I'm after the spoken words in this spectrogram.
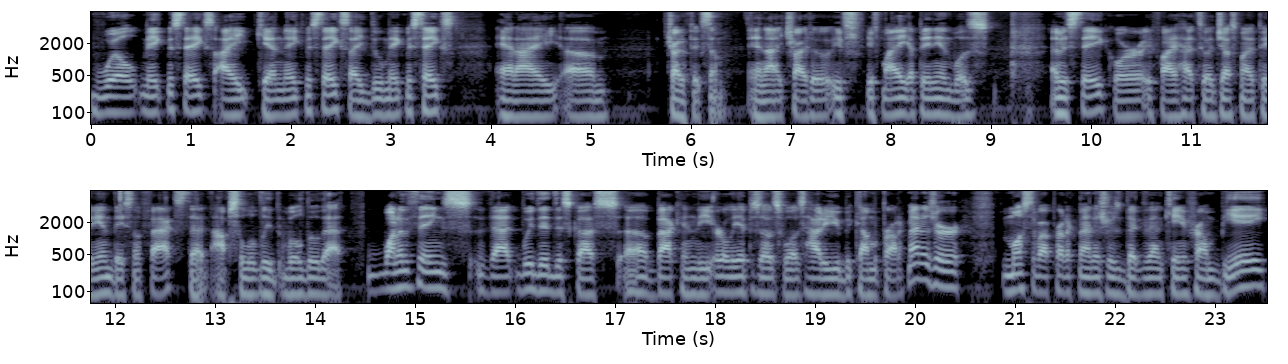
will make mistakes. I can make mistakes. I do make mistakes, and I um, try to fix them. And I try to, if if my opinion was a mistake or if I had to adjust my opinion based on facts, that absolutely will do that. One of the things that we did discuss uh, back in the early episodes was how do you become a product manager? Most of our product managers back then came from BA.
